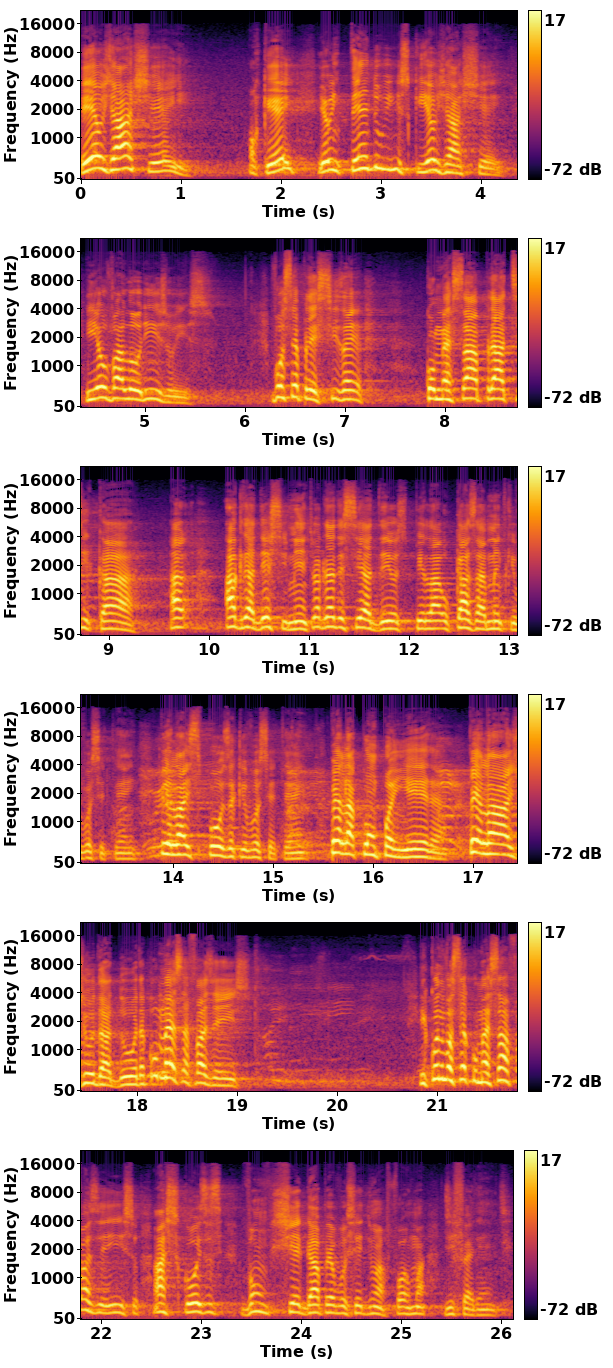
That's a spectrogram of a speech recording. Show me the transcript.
Eu já achei, ok? Eu entendo isso, que eu já achei. E eu valorizo isso. Você precisa começar a praticar. A, agradecimento, agradecer a Deus pelo casamento que você tem, pela esposa que você tem, pela companheira, pela ajudadora. Começa a fazer isso. E quando você começar a fazer isso, as coisas vão chegar para você de uma forma diferente.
